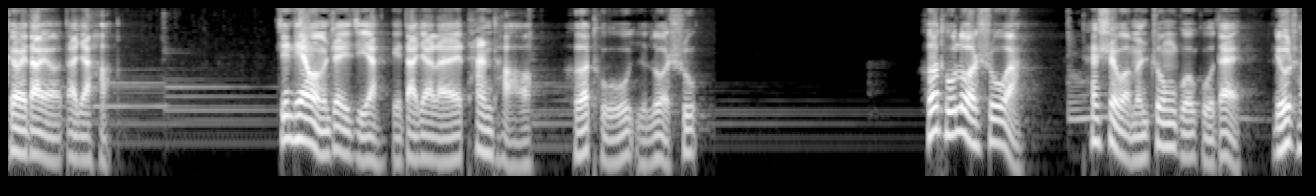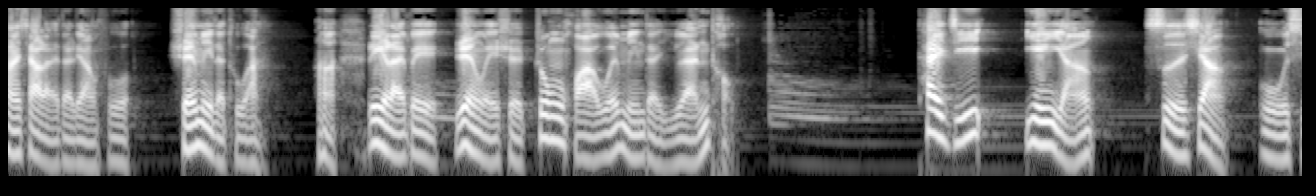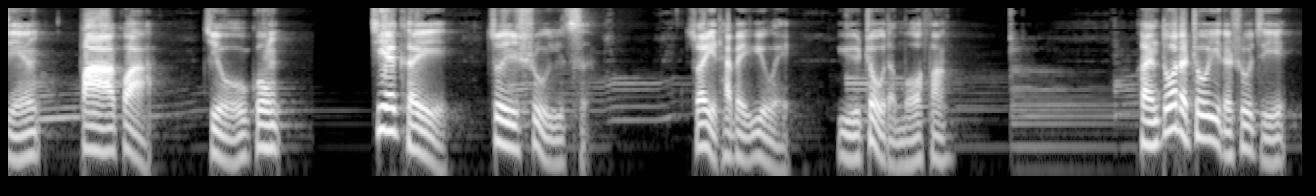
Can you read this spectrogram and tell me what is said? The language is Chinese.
各位道友，大家好。今天我们这一集啊，给大家来探讨河图与洛书。河图洛书啊，它是我们中国古代流传下来的两幅神秘的图案啊，历来被认为是中华文明的源头。太极、阴阳、四象、五行、八卦、九宫。皆可以追溯于此，所以它被誉为宇宙的魔方。很多的周易的书籍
